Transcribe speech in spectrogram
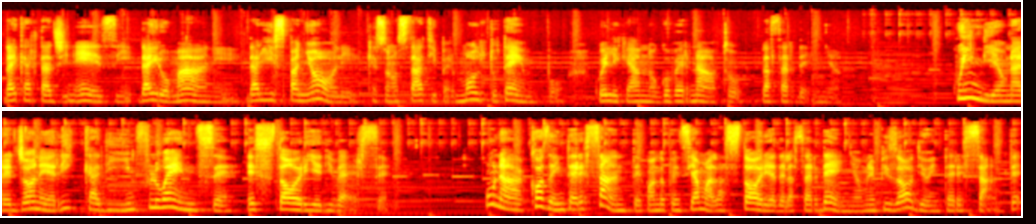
dai Cartaginesi, dai Romani, dagli Spagnoli, che sono stati per molto tempo quelli che hanno governato la Sardegna. Quindi è una regione ricca di influenze e storie diverse. Una cosa interessante quando pensiamo alla storia della Sardegna, un episodio interessante,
